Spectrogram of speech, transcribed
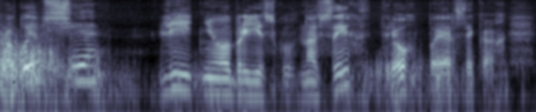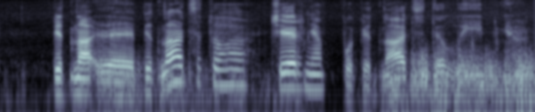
Робив ще літню обрізку на всіх трьох персиках. Е, 15 червня по 15 липня.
